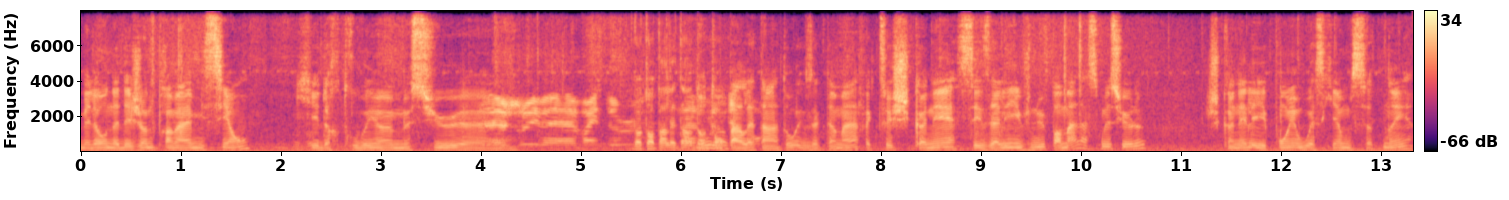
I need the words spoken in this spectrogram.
Mais là, on a déjà une première mission qui est de retrouver un monsieur euh, Dont on parlait tantôt. dont on parlait tantôt exactement. Fait que tu sais, je connais ses allées et venues pas mal à ce monsieur-là. Je connais les points où est-ce qu'il aime se tenir.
